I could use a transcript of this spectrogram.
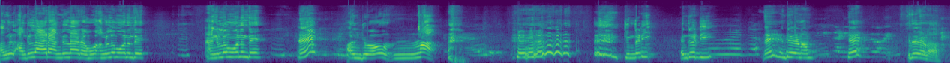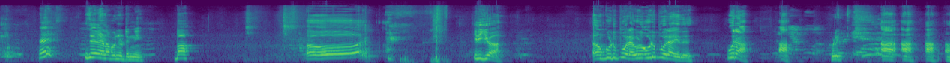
അങ്കിൾ അങ്കിളുടെ ആരാ? അങ്കിളുടെ ആരാ? അങ്കിളുടെ മോൻ എന്തേ? അങ്കിളുടെ മോൻ എന്തേ? ഏ? അഞ്ചോ ചുന്തടി എന്ത് പറ്റി? ഏ എന്ത് വേണം? ഏ ഇത് വേണോ? ഏ ഇത് വേണോ പൊന്നുട്ടന്? ബാ. ഓ ഇരിക്കുവാ. നമുക്ക് ഉടുപ്പൂരാ ഉടുപ്പൂരാ ഇത്. ഊരാ. ആ. വിളി ആ ആ ആ ആ.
